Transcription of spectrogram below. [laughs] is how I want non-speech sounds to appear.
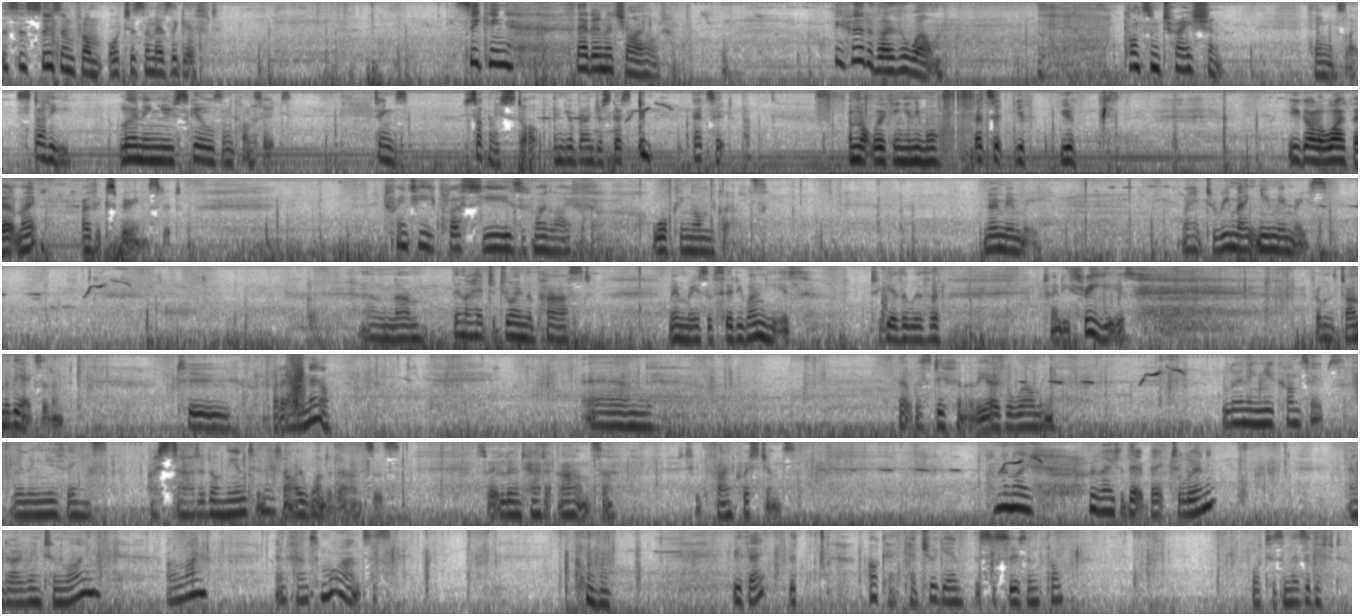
This is Susan from Autism as a Gift. Seeking that inner child. Have you heard of overwhelm? Concentration. Things like study, learning new skills and concepts. Things suddenly stop and your brain just goes, that's it. I'm not working anymore. That's it. You've you've you got a wipeout, mate. I've experienced it. 20 plus years of my life walking on the clouds. No memory. I had to remake new memories. And um, then I had to join the past memories of 31 years together with the 23 years from the time of the accident to what I am now. That was definitely overwhelming. Learning new concepts, learning new things. I started on the internet I wanted answers. So I learned how to answer, to find questions. And then I related that back to learning and I went online, online and found some more answers. [laughs] With that, okay, catch you again. This is Susan from Autism as a Gift.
